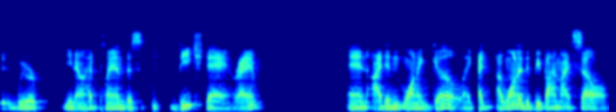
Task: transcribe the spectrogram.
we were you know, had planned this beach day, right? And I didn't want to go. Like I, I wanted to be by myself,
